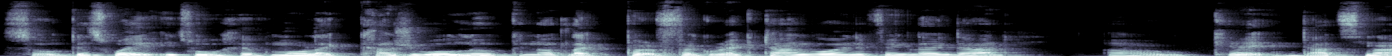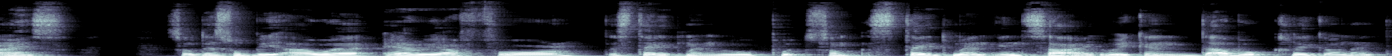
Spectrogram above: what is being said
So this way it will have more like casual look, not like perfect rectangle or anything like that. Okay, that's nice. So this will be our area for the statement. We will put some statement inside. We can double click on it.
